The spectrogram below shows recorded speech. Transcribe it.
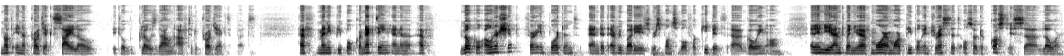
not in a project silo. It will close down after the project, but have many people connecting and uh, have local ownership, very important, and that everybody is responsible for keep it uh, going on. And in the end, when you have more and more people interested, also the cost is uh, lower.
